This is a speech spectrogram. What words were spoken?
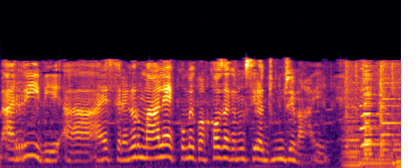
arrivi a, a essere normale è come qualcosa che non si raggiunge mai.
